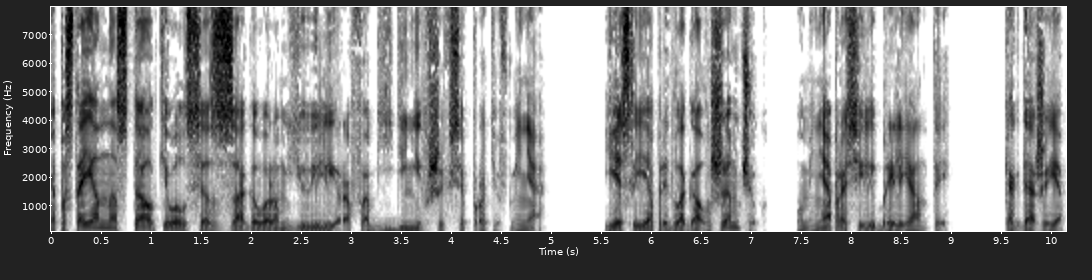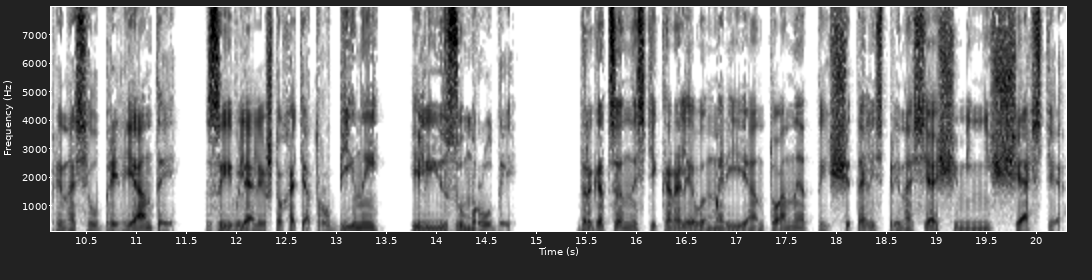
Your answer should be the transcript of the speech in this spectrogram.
Я постоянно сталкивался с заговором ювелиров, объединившихся против меня. Если я предлагал жемчуг, у меня просили бриллианты. Когда же я приносил бриллианты, заявляли, что хотят рубины или изумруды. Драгоценности королевы Марии Антуанетты считались приносящими несчастье.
